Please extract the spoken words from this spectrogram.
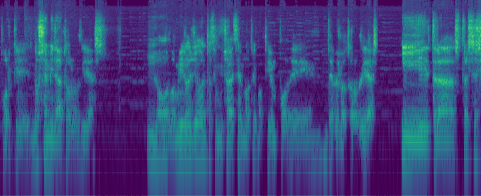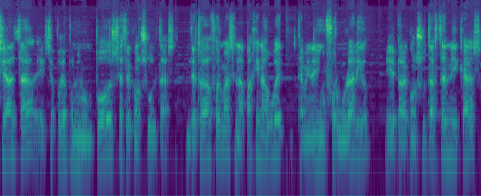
porque no se mira todos los días. Lo, lo, miro yo, entonces muchas veces no tengo tiempo de, de verlo todos los días. Y tras, tras ese alta eh, se puede poner un post y hacer consultas. De todas formas, en la página web también hay un formulario eh, para consultas técnicas,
